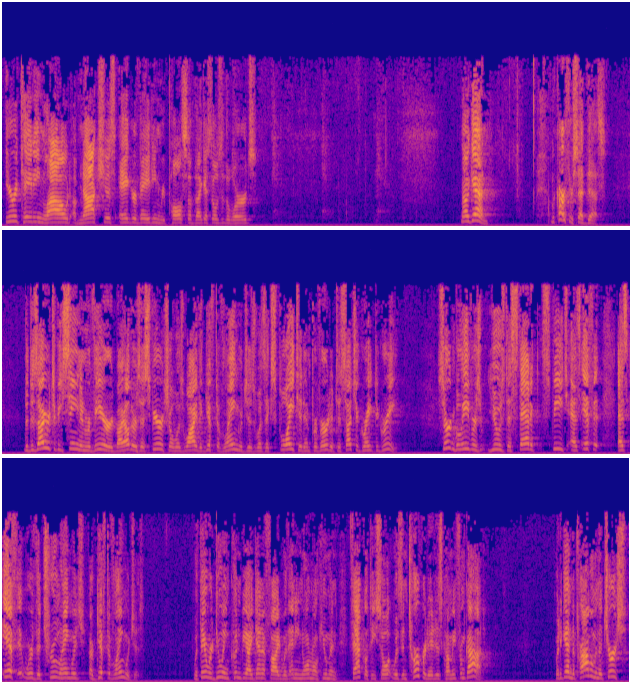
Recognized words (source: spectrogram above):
Irritating, loud, obnoxious, aggravating, repulsive. I guess those are the words. Now, again, MacArthur said this the desire to be seen and revered by others as spiritual was why the gift of languages was exploited and perverted to such a great degree. Certain believers used ecstatic speech as if it, as if it were the true language or gift of languages. What they were doing couldn't be identified with any normal human faculty, so it was interpreted as coming from God. But again, the problem in the church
